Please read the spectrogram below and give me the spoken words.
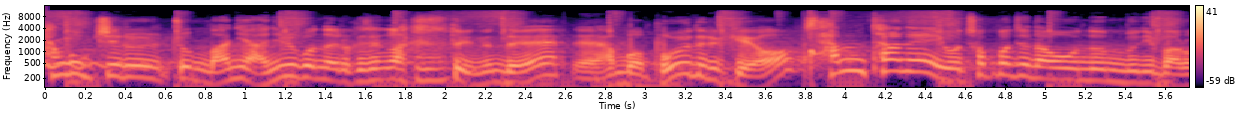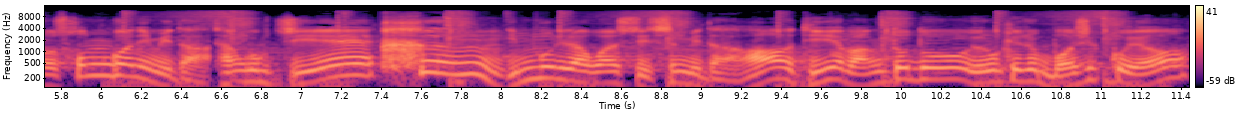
삼국지를 좀 많이 안 읽었나 이렇게 생각하실 수도 있는데 네, 한번 보여드릴게요. 3탄에 이 첫 번째 나오는 분이 바로 손권입니다. 삼국지의 큰 인물이라고 할 수 있습니다. 아, 뒤에 망토도 이렇게 좀 멋있고요.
